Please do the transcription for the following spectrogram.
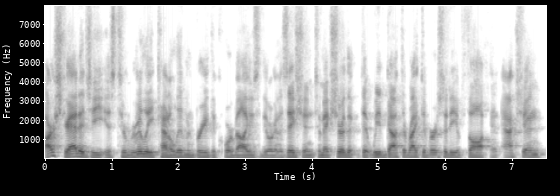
our strategy is to really kind of live and breathe the core values of the organization to make sure that, that we've got the right diversity of thought and action.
